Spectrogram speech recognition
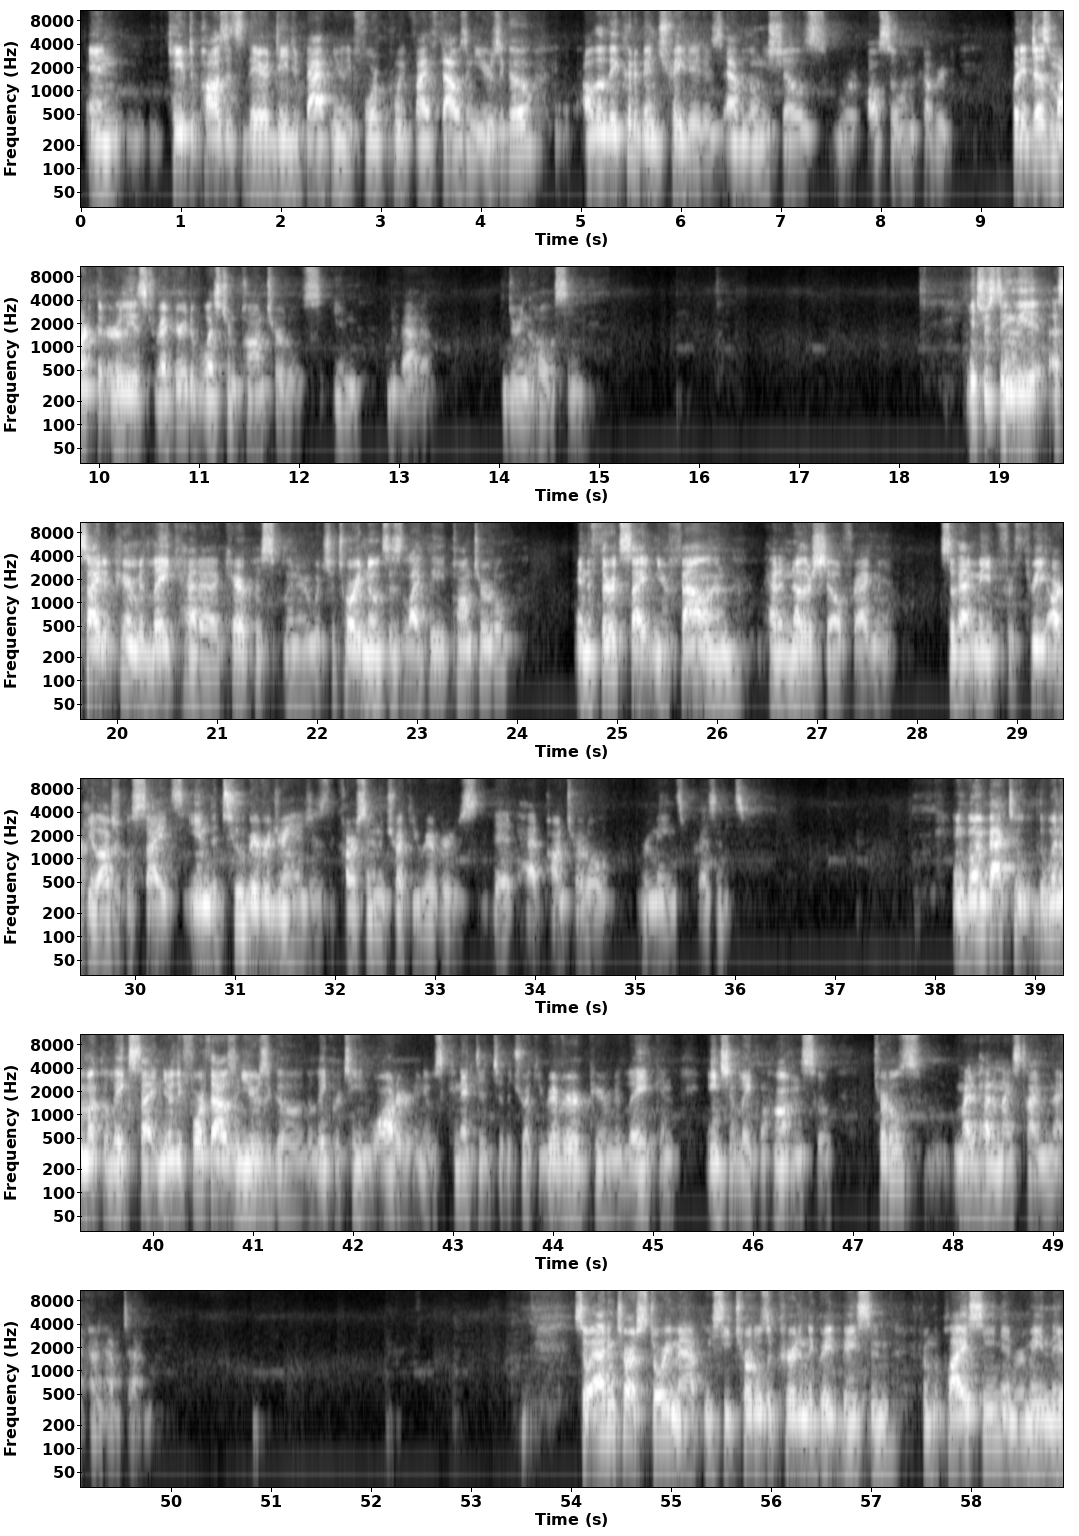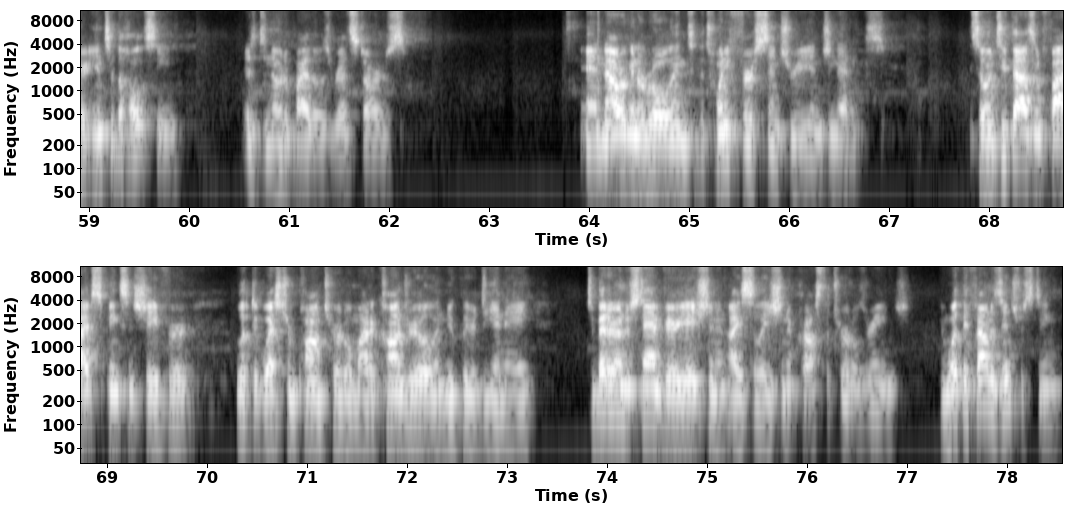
And cave deposits there dated back nearly 4.5 thousand years ago, although they could have been traded as abalone shells were also uncovered but it does mark the earliest record of Western pond turtles in Nevada during the Holocene. Interestingly, a site at Pyramid Lake had a carapace splinter, which Hattori notes is likely pond turtle. And a third site near Fallon had another shell fragment. So that made for three archeological sites in the two river drainages, the Carson and the Truckee rivers, that had pond turtle remains present. And going back to the Winnemucca Lake site, nearly 4,000 years ago, the lake retained water and it was connected to the Truckee River, Pyramid Lake, and ancient Lake Lahontan. So turtles might have had a nice time in that kind of habitat. So adding to our story map, we see turtles occurred in the Great Basin from the Pliocene and remain there into the Holocene, as denoted by those red stars. And now we're gonna roll into the 21st century in genetics. So in 2005, Spinks and Shaffer looked at Western pond turtle mitochondrial and nuclear DNA to better understand variation and isolation across the turtle's range. And what they found is interesting.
